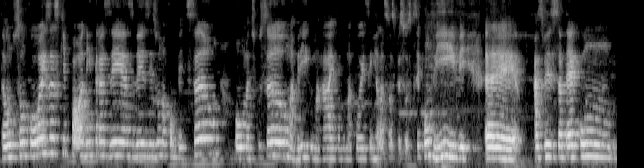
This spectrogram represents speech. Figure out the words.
Então, são coisas que podem trazer, às vezes, uma competição, ou uma discussão, uma briga, uma raiva, alguma coisa em relação às pessoas que você convive, é, às vezes até com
